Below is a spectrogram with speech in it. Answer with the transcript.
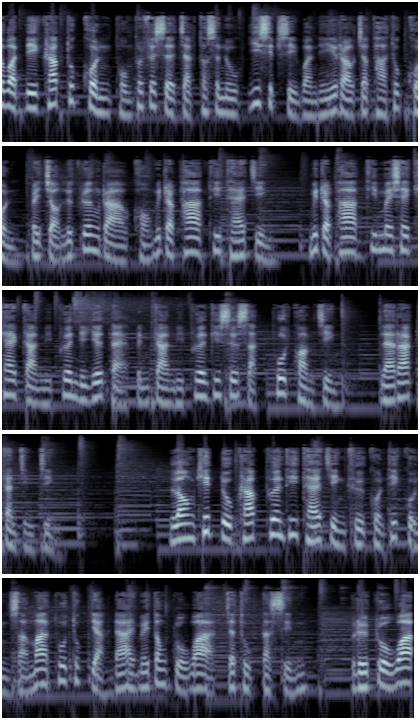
สวัสดีครับทุกคน ผมเพรสเซอร์จากทศนุก 24 วันนี้เราจะพาทุกคนไปเจาะลึกเรื่องราวของมิตรภาพที่แท้จริง มิตรภาพที่ไม่ใช่แค่การมีเพื่อนเยอะๆแต่เป็นการมีเพื่อนที่ซื่อสัตย์พูดความจริง และรักกันจริง ๆ ลองคิดดูครับเพื่อนที่แท้จริงคือคนที่คุณสามารถพูดทุกอย่างได้ไม่ต้องกลัวว่าจะถูกตัดสิน หรือกลัวว่า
